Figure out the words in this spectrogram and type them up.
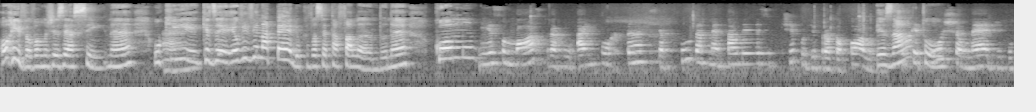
horrível, vamos dizer assim, né? O que, ah. quer dizer, eu vivi na pele o que você está falando, né? Como isso mostra a importância fundamental desse tipo de protocolo, Exato. porque puxa o médico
